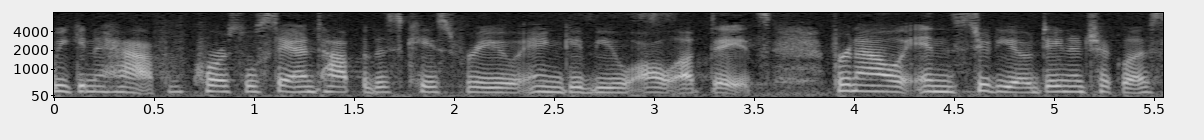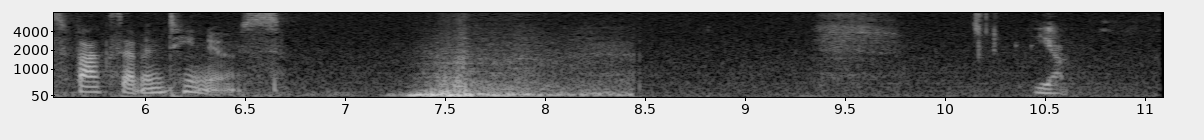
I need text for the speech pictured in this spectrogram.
week and a half. Of course, we'll stay on top of this case for you and give you all updates. For now, in the studio, Dana Chicklas, Fox 17 News. Yep. So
